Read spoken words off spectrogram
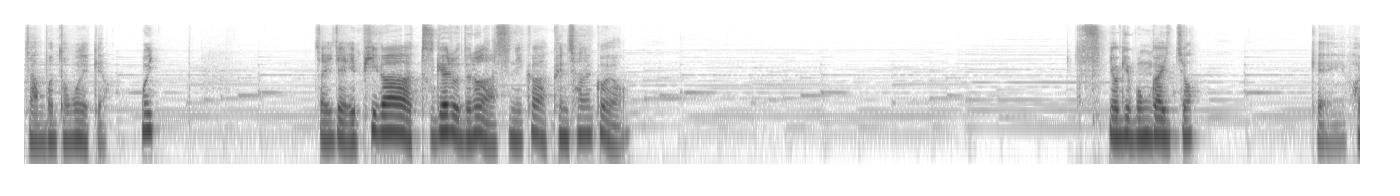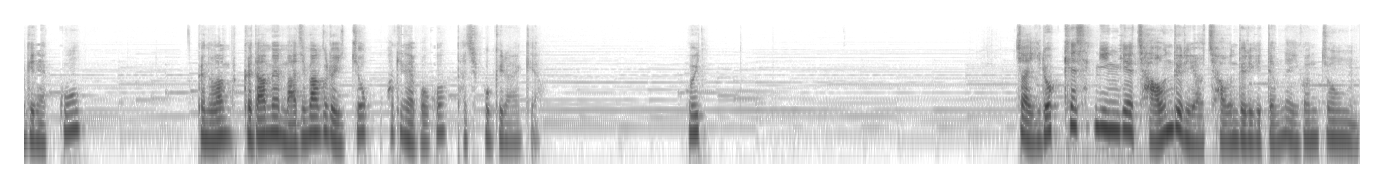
자 한 번 더 보낼게요. 호잇 자 이제 AP가 두 개로 늘어났으니까 괜찮을 거예요. 여기 뭔가 있죠? 이렇게 확인했고 그 다음에 마지막으로 이쪽 확인해보고 다시 보기로 할게요. 호잇 자 이렇게 생긴 게 자원들이에요. 자원들이기 때문에 이건 좀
